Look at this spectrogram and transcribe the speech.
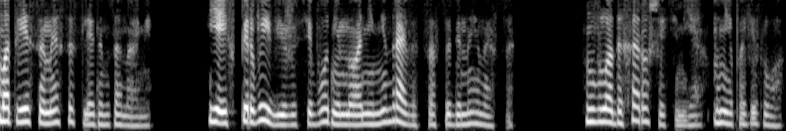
Матвей с Инессой следом за нами. Я их впервые вижу сегодня, но они мне нравятся, особенно Инесса. У Влада хорошая семья, мне повезло.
